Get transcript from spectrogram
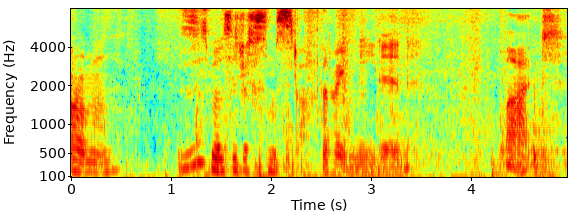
Um this is mostly just some stuff that i needed but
